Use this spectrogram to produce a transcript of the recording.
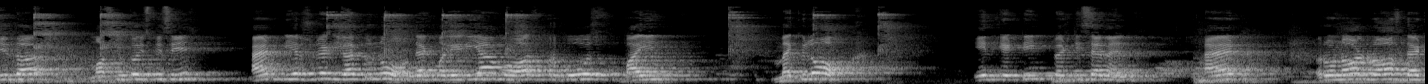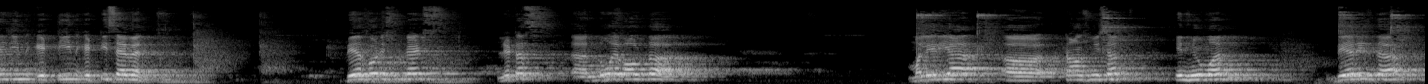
is the mosquito species. And dear students, you have to know that malaria was proposed by McCulloch in 1827, and Ronald Ross that is in 1887. Therefore students let us uh, know about the malaria uh, transmission in human. There is the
